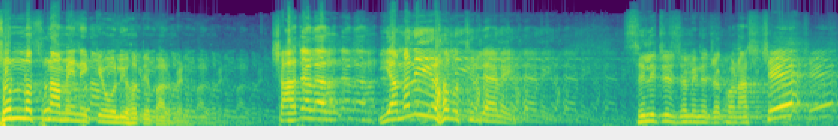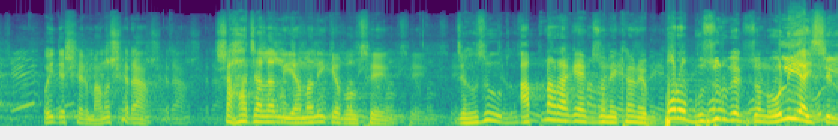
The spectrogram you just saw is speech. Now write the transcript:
সুন্নত না মেনে কেউ অলি হতে পারবেন শাহজালাল ইয়ামানি রহমতুল্লাহ আলাইহি। সিলেটের জমিনে যখন আসছে, ওই দেশের মানুষেরা শাহজালাল ইয়ামানিকে বলছে যে, হুজুর, আপনার আগে একজন এখানে বড় বুজুর্গ একজন অলি আইছিল।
